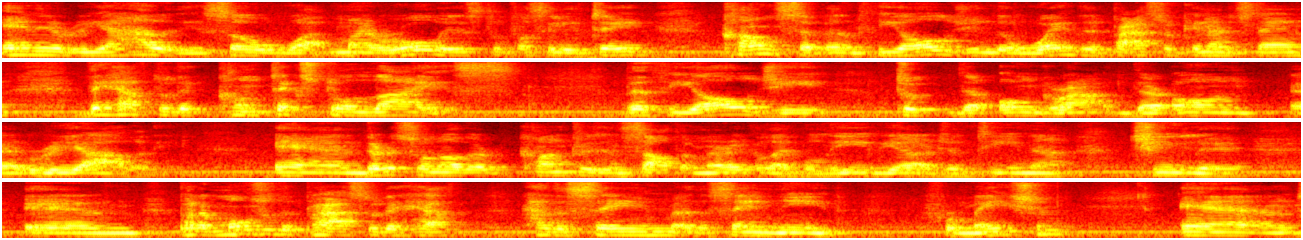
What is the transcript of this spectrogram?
any reality. So what my role is to facilitate concept and theology in the way the pastor can understand. They have to contextualize the theology to their own ground, their own uh, reality. And there's some other countries in South America like Bolivia, Argentina, Chile, and but most of the pastors they have have the same uh, the same need, formation, and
